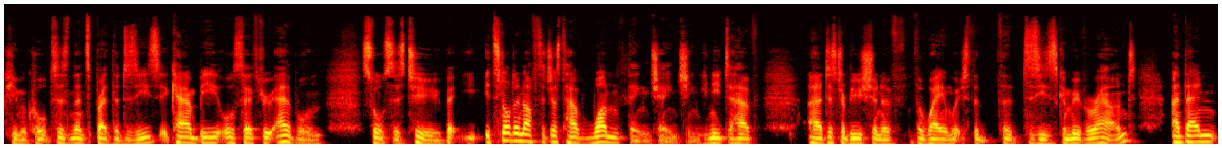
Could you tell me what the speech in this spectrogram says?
human corpses and then spread the disease. It can be also through airborne sources too. But it's not enough to just have one thing changing. You need to have a distribution of the way in which the, the diseases can move around. And then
